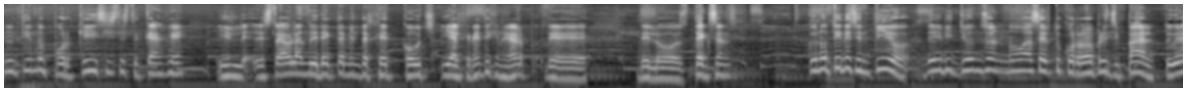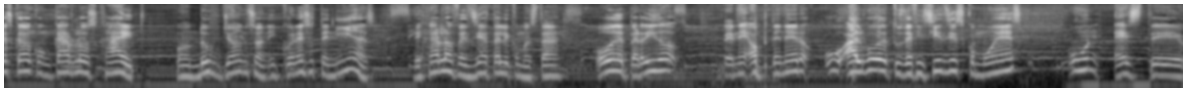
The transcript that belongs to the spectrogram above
No entiendo por qué hiciste este canje. Y le estoy hablando directamente al head coach y al gerente general de, de los Texans. Que no tiene sentido. David Johnson no va a ser tu corredor principal. Te hubieras quedado con Carlos Hyde con Duke Johnson y con eso tenías dejar la ofensiva tal y como está o de perdido obtener algo de tus deficiencias como es un este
